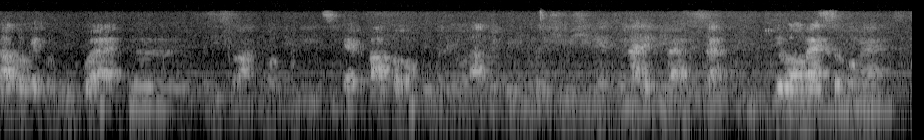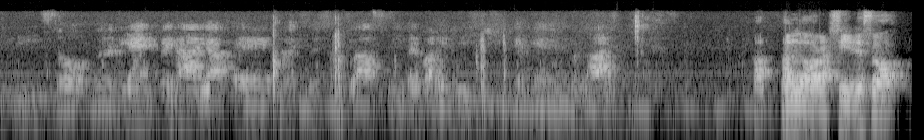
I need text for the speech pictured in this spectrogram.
dato che comunque eh, esistono anche molti indirizzi che partono da un punto di un altro e quindi i numeri civici rientrano in aree diverse, io l'ho messo come indirizzo eh, in area e come stesso class l'intervallo di numeri civici che rientra in quell'area. Ah, allora, sì, adesso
